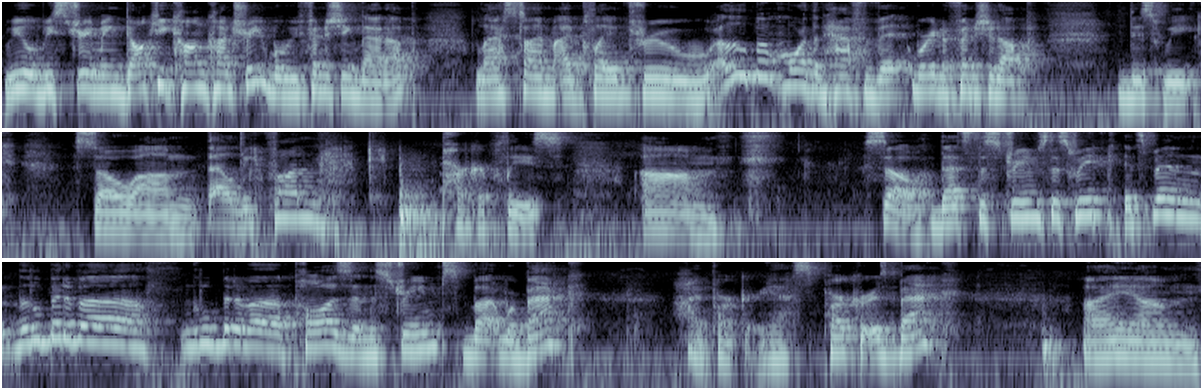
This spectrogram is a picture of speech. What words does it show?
we will be streaming Donkey Kong Country. We'll be finishing that up. Last time I played through a little bit more than half of it. We're to finish it up this week. So um, that'll be fun. Parker, please. Um, so that's the streams this week. It's been a little bit of a little bit of a pause in the streams, but we're back. Hi, Parker. Yes, Parker is back. I um,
